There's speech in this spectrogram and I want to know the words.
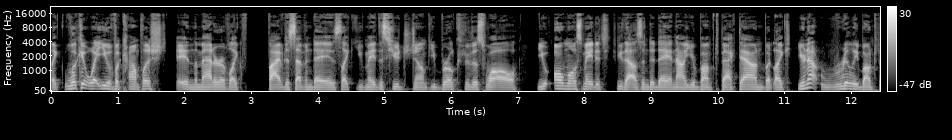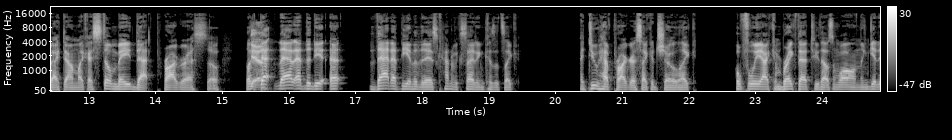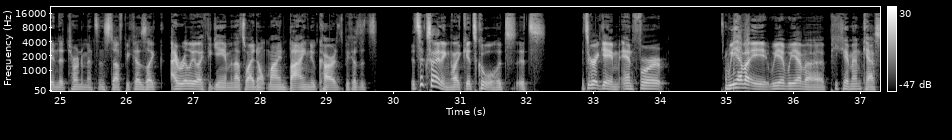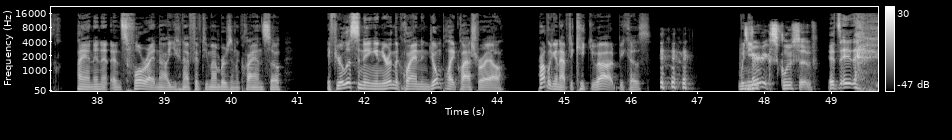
like look at what you have accomplished in the matter of like 5 to 7 days. Like you made this huge jump. You broke through this wall. You almost made it to 2000 today and now you're bumped back down. But like you're not really bumped back down. Like I still made that progress. So like yeah. that that at the at, uh, that at the end of the day is kind of exciting cuz it's like I do have progress I could show like hopefully I can break that 2000 wall and then get into tournaments and stuff because like I really like the game and that's why I don't mind buying new cards because it's it's exciting. Like it's cool. It's it's it's a great game. And for we have a we have we have a PKMNcast clan in it and it's full right now. You can have 50 members in a clan. So if you're listening and you're in the clan and you don't play Clash Royale probably going to have to kick you out because when it's you, very exclusive. It's it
